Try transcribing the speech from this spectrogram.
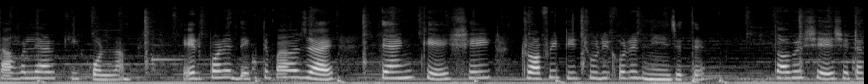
তাহলে আর কি করলাম? এরপরে দেখতে পাওয়া যায় ট্যাঙ্ককে সেই ট্রফিটি চুরি করে নিয়ে যেতে। তবে সে সেটা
